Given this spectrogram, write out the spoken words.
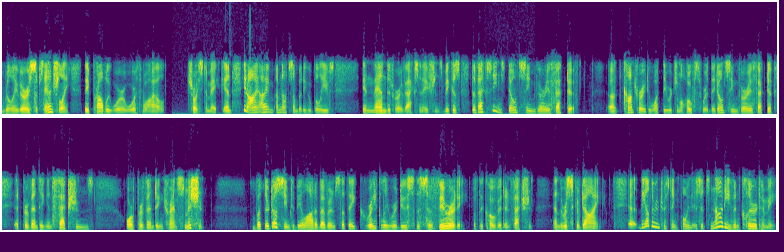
really very substantially, they probably were a worthwhile choice to make. And, you know, I, I'm not somebody who believes in mandatory vaccinations because the vaccines don't seem very effective. Uh, contrary to what the original hopes were, they don't seem very effective at preventing infections or preventing transmission but there does seem to be a lot of evidence that they greatly reduce the severity of the COVID infection and the risk of dying. Uh, the other interesting point is it's not even clear to me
